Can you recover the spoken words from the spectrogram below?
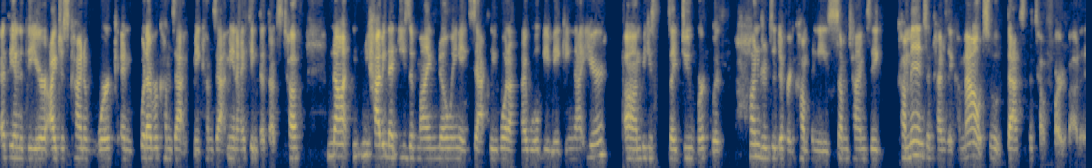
at the end of the year. I just kind of work, and whatever comes at me comes at me, and I think that that's tough. Not having that ease of mind, knowing exactly what I will be making that year, um, because I do work with hundreds of different companies. Sometimes they come in, sometimes they come out. So that's the tough part about it.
